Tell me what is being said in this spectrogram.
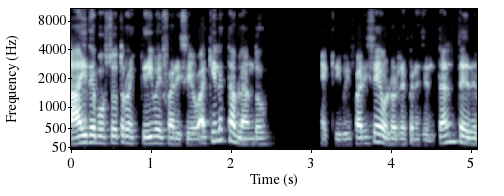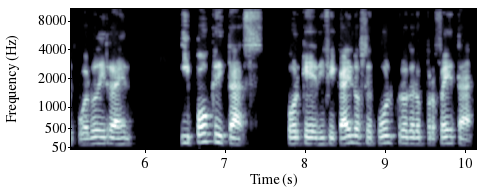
Ay de vosotros, escriba y fariseo. ¿A quién le está hablando? Escriba y fariseo, los representantes del pueblo de Israel. Hipócritas, porque edificáis los sepulcros de los profetas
